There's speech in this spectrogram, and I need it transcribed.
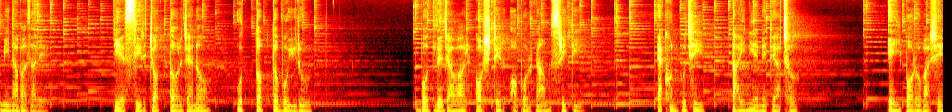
মিনা বাজারে। টিএসসির চত্বর যেন উত্তপ্ত বৈরুত। বদলে যাওয়ার কষ্টের অপর নাম স্মৃতি। এখন বুঝি তাই নিয়ে মেতে আছো। এই পরবাসে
